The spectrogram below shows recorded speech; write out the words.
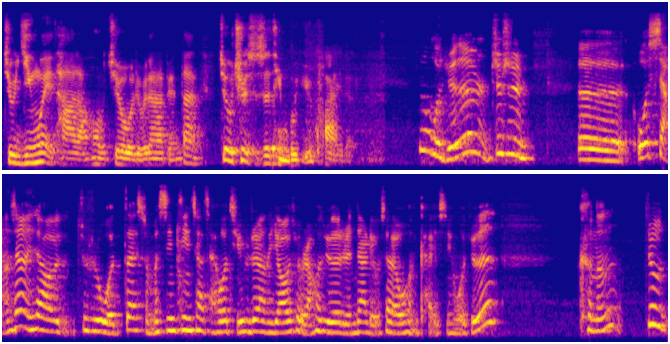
就因为他然后就留在那边，但就确实是挺不愉快的。就我觉得就是。呃，我想象一下，就是我在什么心境下才会提出这样的要求，然后觉得人家留下来我很开心。我觉得可能就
